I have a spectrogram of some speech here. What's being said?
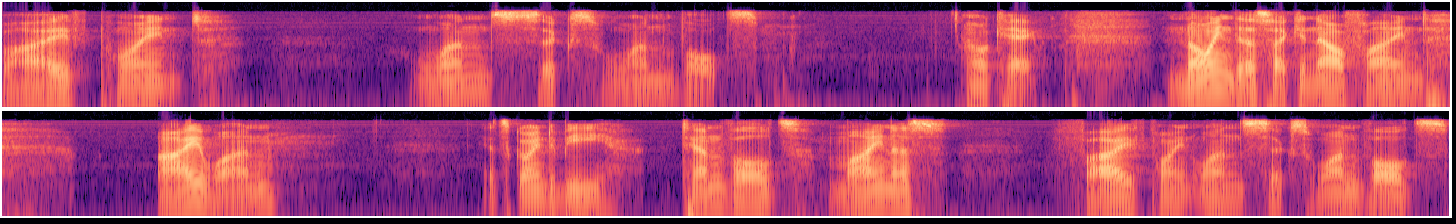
5.161 volts. Okay. Knowing this, I can now find I1. It's going to be 10 volts minus 5.161 volts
